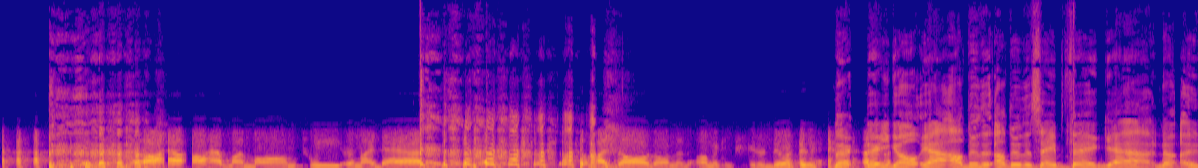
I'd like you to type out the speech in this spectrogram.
no, I'll, have, I'll have my mom tweet or my dad. I'll put my dog on the on the computer doing it. there, there you go. Yeah, I'll do the I'll do the same thing. Yeah, no, uh,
